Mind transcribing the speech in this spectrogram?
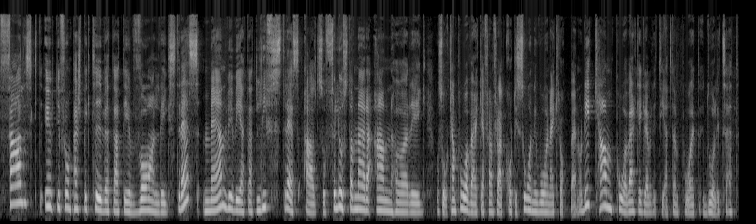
Falskt utifrån perspektivet att det är vanlig stress. Men vi vet att livsstress, alltså förlust av nära anhörig och så, kan påverka framförallt kortisonnivåerna i kroppen. Och det kan påverka graviditeten på ett dåligt sätt.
